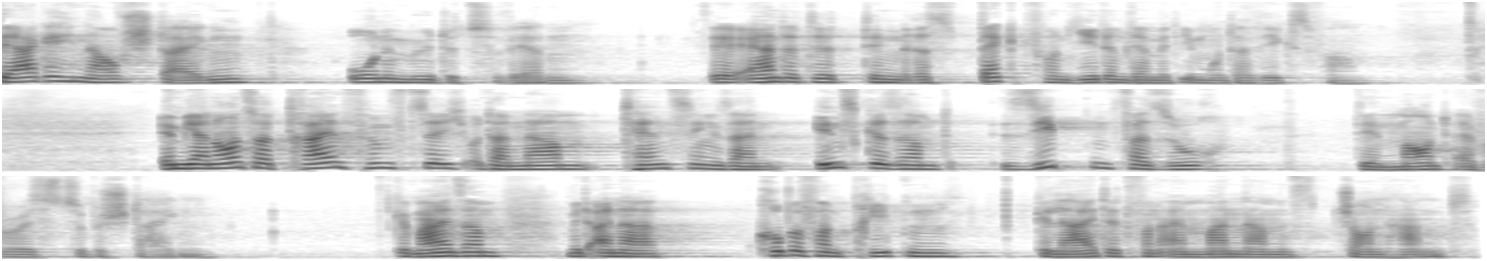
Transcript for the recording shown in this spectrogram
Berge hinaufsteigen, ohne müde zu werden. Er erntete den Respekt von jedem, der mit ihm unterwegs war. Im Jahr 1953 unternahm Tenzing seinen insgesamt siebten Versuch, den Mount Everest zu besteigen. Gemeinsam mit einer Gruppe von Briten, geleitet von einem Mann namens John Hunt.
